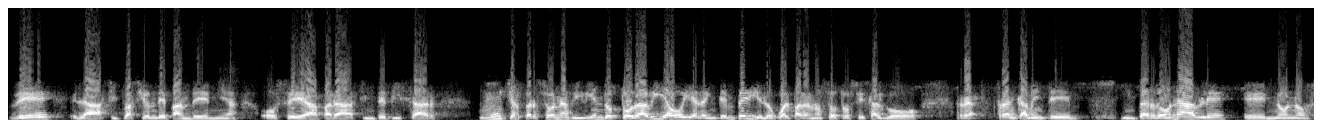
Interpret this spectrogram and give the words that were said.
de la situación de pandemia. O sea, para sintetizar, muchas personas viviendo todavía hoy a la intemperie, lo cual para nosotros es algo francamente imperdonable, eh, no, nos,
